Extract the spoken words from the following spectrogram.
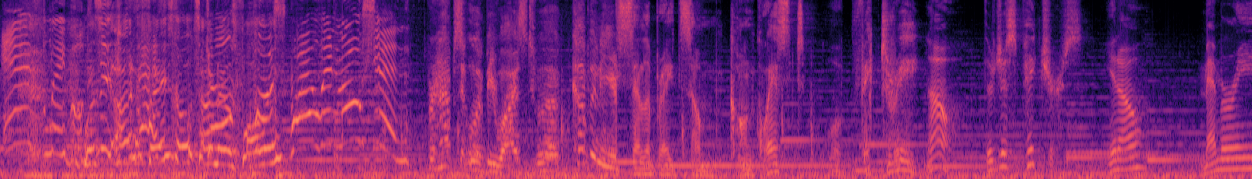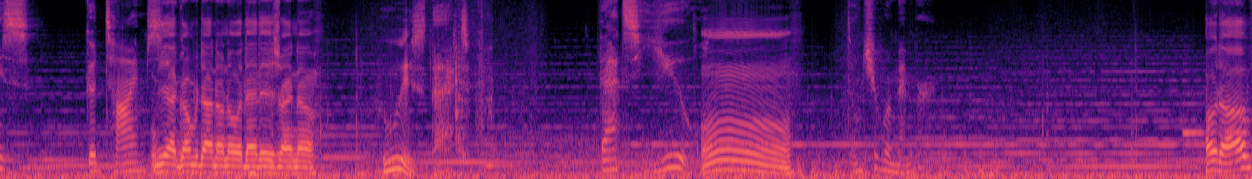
is labeled. Was he unfazed says, the whole time that was "Don't falling?" push while in motion. Perhaps it would be wise to accompany you. Celebrate some conquest or victory? No, they're just pictures. You know, memories, good times. Yeah, Garmadon don't know what that is right now. Who is that? That's you. Mmm. Don't you remember? Hold up.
